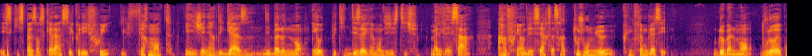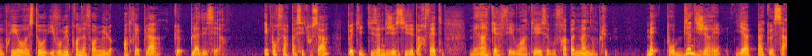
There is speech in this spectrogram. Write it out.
Et ce qui se passe dans ce cas-là, c'est que les fruits, ils fermentent et ils génèrent des gaz, des ballonnements et autres petits désagréments digestifs. Malgré ça, un fruit en dessert, ça sera toujours mieux qu'une crème glacée. Globalement, vous l'aurez compris, au resto, il vaut mieux prendre la formule entrée-plat que plat-dessert. Et pour faire passer tout ça, petite tisane digestive est parfaite, mais un café ou un thé, ça vous fera pas de mal non plus. Mais pour bien digérer, il n'y a pas que ça.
